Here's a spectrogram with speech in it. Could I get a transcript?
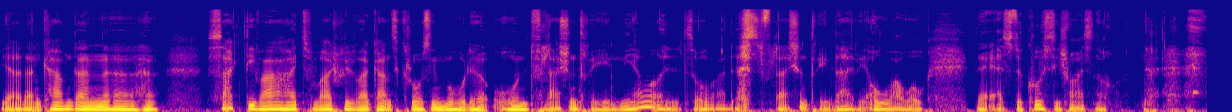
ja, dann kam dann äh, Sagt die Wahrheit zum Beispiel war ganz groß in Mode und Flaschendrehen, jawohl, so war das, Flaschendrehen. Oh, wow, wow, der erste Kuss, ich weiß noch.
